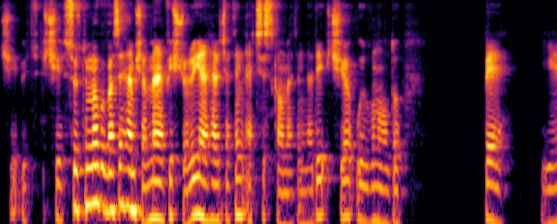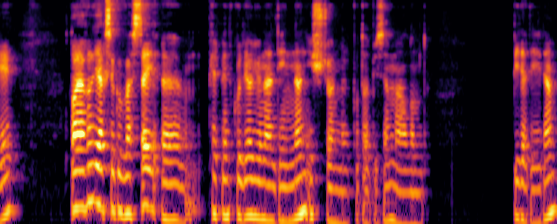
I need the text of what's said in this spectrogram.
2 3 2. Sürtünmə qüvvəsi həmişə mənfi iş görür, yəni hərəkətin əksi istiqamətindədir. 2-yə uyğun oldu B Y. Dayağın reaksiya qüvvəsi də e, perpendikulyar yönəldiyindən iş görmür. Bu da bizə məlumdur. Bir də deyirəm.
